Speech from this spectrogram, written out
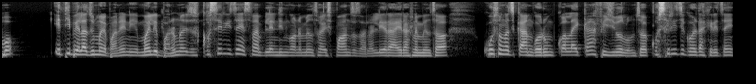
अब यति बेला जुन मैले भने नि मैले भनौँ न कसरी चाहिँ यसमा ब्लेन्डिङ गर्न मिल्छ स्पोन्सर्सहरूलाई लिएर आइराख्न मिल्छ कोसँग चाहिँ काम गरौँ कसलाई कहाँ फिजिबल हुन्छ कसरी चाहिँ गर्दाखेरि चाहिँ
